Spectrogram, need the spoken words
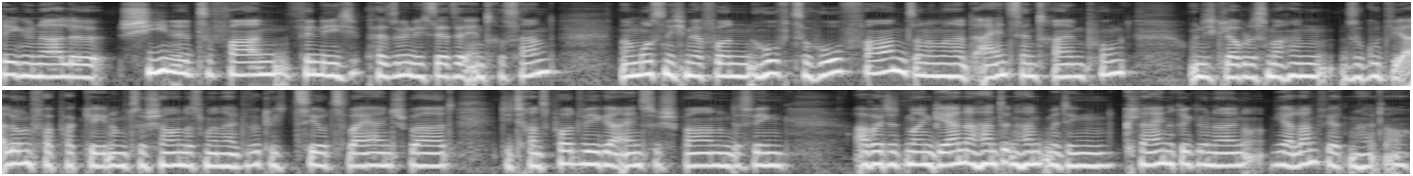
regionale Schiene zu fahren, finde ich persönlich sehr, sehr interessant. Man muss nicht mehr von Hof zu Hof fahren, sondern man hat einen zentralen Punkt. Und ich glaube, das machen so gut wie alle Unverpacktläden, um zu schauen, dass man halt wirklich CO2 einspart, die Transportwege einzusparen. Und deswegen arbeitet man gerne Hand in Hand mit den kleinen regionalen ja, Landwirten halt auch.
